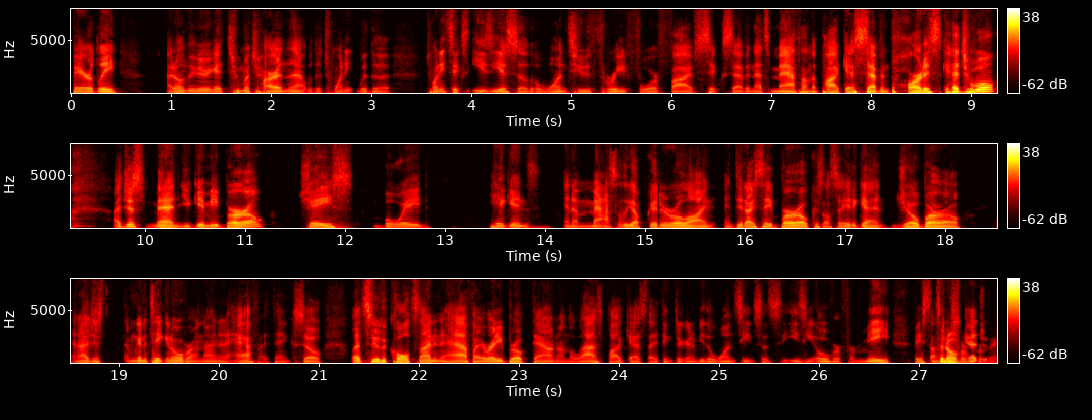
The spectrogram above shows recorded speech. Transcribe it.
barely. I don't think they're going to get too much higher than that with the 20 with the 26 easiest. So the one, two, three, four, five, six, seven. That's math on the podcast. Seventh hardest schedule. I just, man, you give me Burrow, Chase, Boyd, Higgins, and a massively upgraded line. And did I say Burrow? Because I'll say it again, Joe Burrow. And I just I'm going to take an over on nine and a half. I think so. Let's do the Colts nine and a half. I already broke down on the last podcast. I think they're going to be the one seed, so it's the easy over for me based on an over schedule. for.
